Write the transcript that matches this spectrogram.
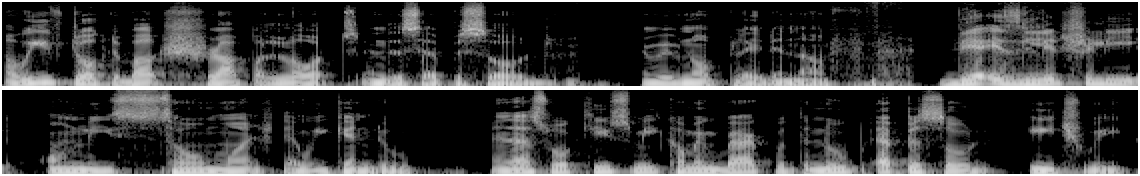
And we've talked about Shrap a lot in this episode, and we've not played enough. There is literally only so much that we can do. And that's what keeps me coming back with the new episode each week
